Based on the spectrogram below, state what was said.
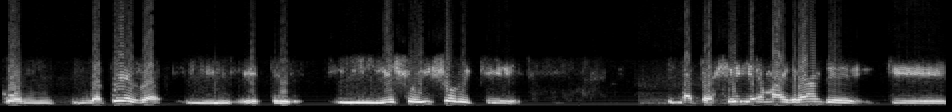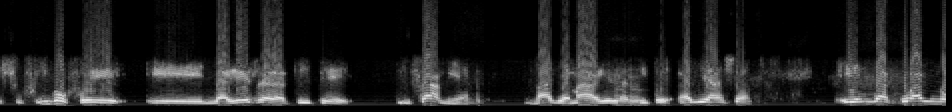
con Inglaterra y este y eso hizo de que la tragedia más grande que sufrimos fue eh, la guerra de la triple infamia, más llamada guerra de la triple alianza, en la cual no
